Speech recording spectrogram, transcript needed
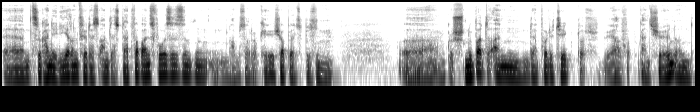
äh, zu kandidieren für das Amt des Stadtverbandsvorsitzenden. Da habe ich gesagt, okay, ich habe jetzt ein bisschen äh, geschnuppert an der Politik, das wäre ganz schön. Und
